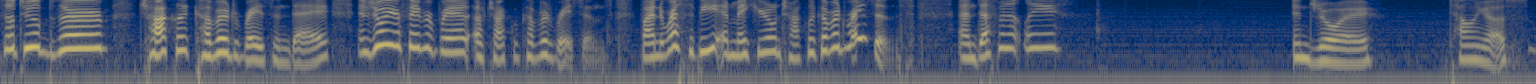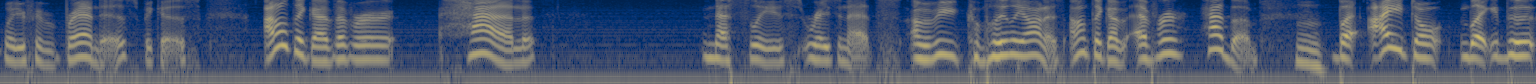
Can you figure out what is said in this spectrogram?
So, to observe Chocolate Covered Raisin Day, enjoy your favorite brand of chocolate covered raisins. Find a recipe and make your own chocolate covered raisins. And definitely enjoy telling us what your favorite brand is because I don't think I've ever had Nestle's Raisinets. I'm gonna be completely honest. I don't think I've ever had them. Hmm. But I don't like the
